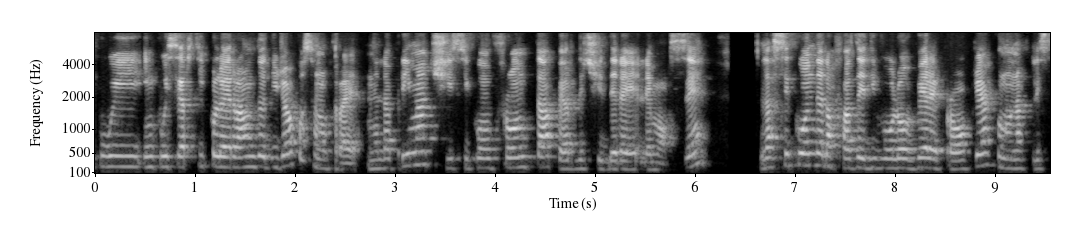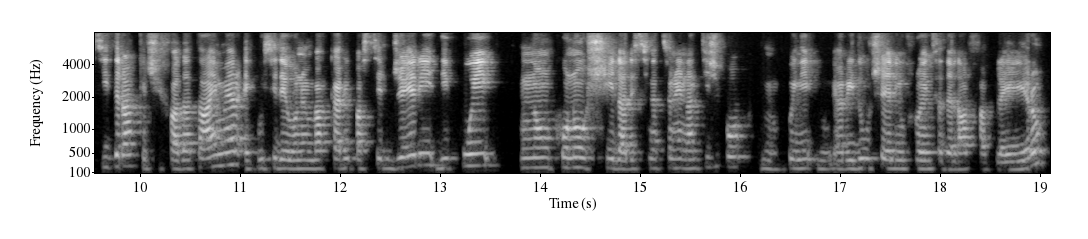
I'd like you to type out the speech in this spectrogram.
cui, in cui si articola il round di gioco sono tre. Nella prima ci si confronta per decidere le mosse, la seconda è la fase di volo vera e propria con una clessidra che ci fa da timer e cui si devono imbarcare i passeggeri di cui non conosci la destinazione in anticipo, mm, quindi riduce l'influenza dell'alfa player.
